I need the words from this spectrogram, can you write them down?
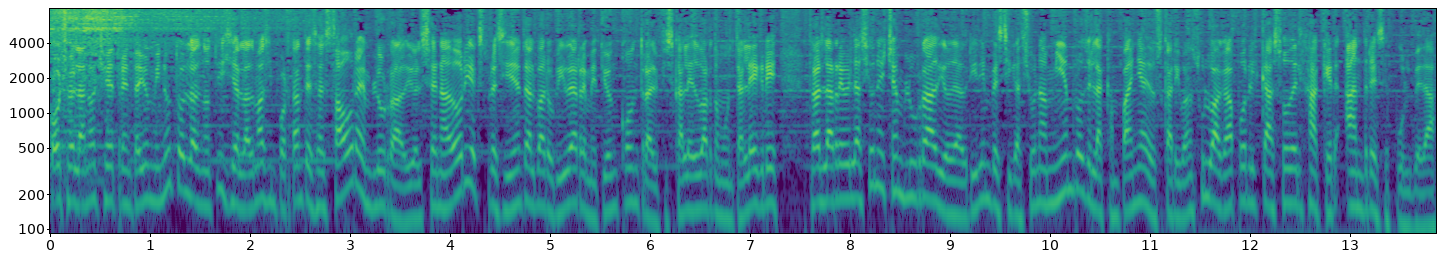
8 de la noche, 31 minutos. Las noticias, las más importantes a esta hora en Blue Radio. El senador y expresidente Álvaro Uribe arremetió en contra del fiscal Eduardo Montalegre tras la revelación hecha en Blue Radio de abrir investigación a miembros de la campaña de Oscar Iván Zuluaga por el caso del hacker Andrés Sepúlveda.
